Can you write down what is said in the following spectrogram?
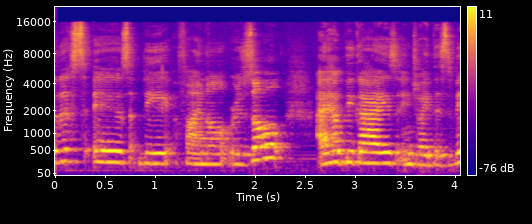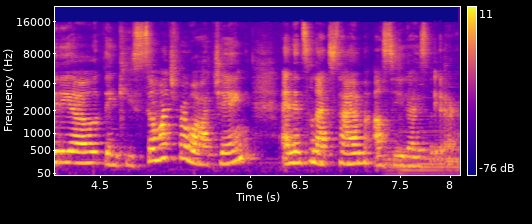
So this is the final result. I hope you guys enjoyed this video. Thank you so much for watching. And until next time, I'll see you guys later.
